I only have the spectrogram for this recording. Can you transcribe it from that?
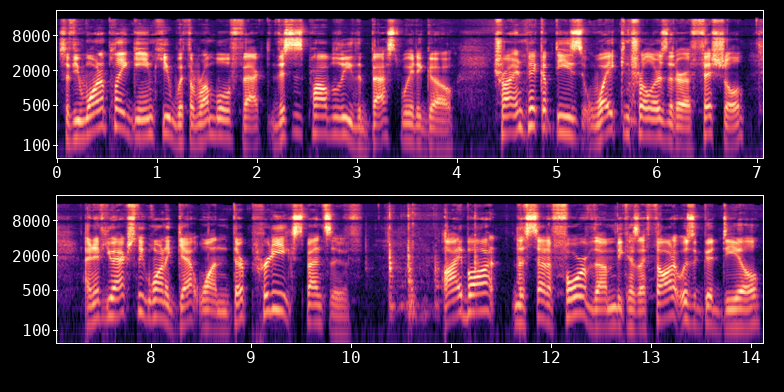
So if you want to play GameCube with a rumble effect, this is probably the best way to go. Try and pick up these white controllers that are official, and if you actually want to get one, they're pretty expensive. I bought the set of four of them because I thought it was a good deal,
